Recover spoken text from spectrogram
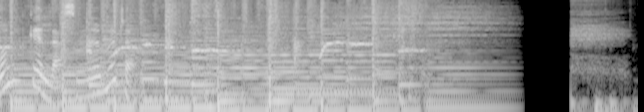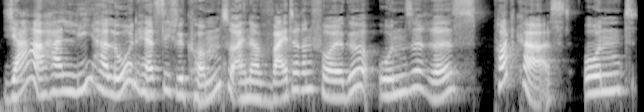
und gelassene Mütter. Ja, halli, hallo und herzlich willkommen zu einer weiteren Folge unseres Podcast. Und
